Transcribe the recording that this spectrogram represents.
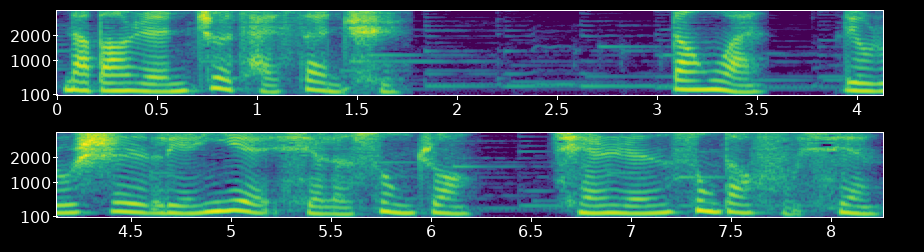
那帮人这才散去。当晚，柳如是连夜写了送状，前人送到府县，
